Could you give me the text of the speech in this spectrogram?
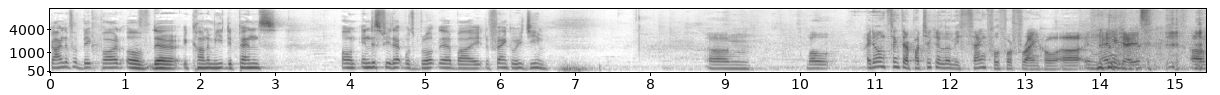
kind of a big part of their economy depends on industry that was brought there by the Franco regime? Um, well, I don't think they're particularly thankful for Franco. Uh, in any case, um,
